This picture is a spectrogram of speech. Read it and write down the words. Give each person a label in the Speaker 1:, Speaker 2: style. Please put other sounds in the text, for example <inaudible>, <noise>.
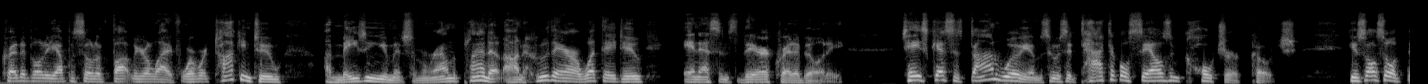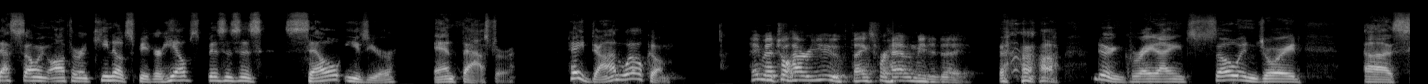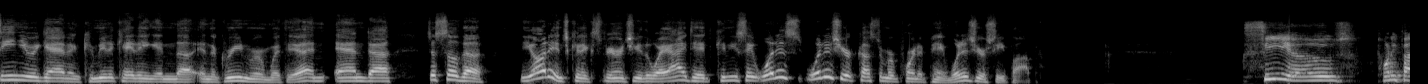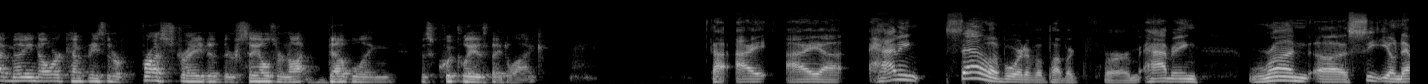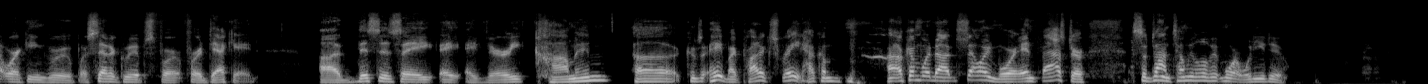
Speaker 1: credibility episode of Thought Leader Life, where we're talking to amazing humans from around the planet on who they are, what they do, in essence, their credibility. Today's guest is Don Williams, who is a tactical sales and culture coach. He's also a best selling author and keynote speaker. He helps businesses sell easier and faster. Hey, Don, welcome.
Speaker 2: Hey, Mitchell, how are you? Thanks for having me today.
Speaker 1: I'm <laughs> doing great. I so enjoyed uh, seeing you again and communicating in the in the green room with you. And and uh, just so the the audience can experience you the way I did, can you say what is what is your customer point of pain? What is your CPOP?
Speaker 2: CEOs, $25 million companies that are frustrated their sales are not doubling as quickly as they'd like.
Speaker 1: I I uh, having sat on the board of a public firm, having run a CEO networking group, a set of groups for for a decade. Uh, this is a, a, a very common uh, hey, my product's great. How come <laughs> how come we're not selling more and faster? So Don, tell me a little bit more. What do you do?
